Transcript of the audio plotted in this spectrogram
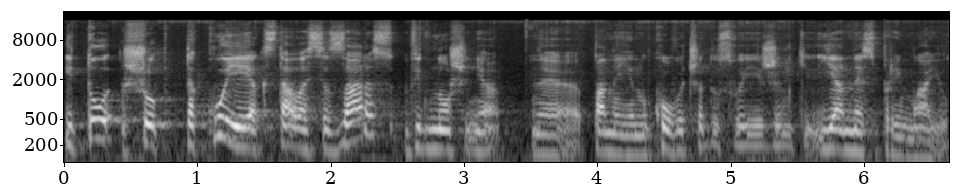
І то, щоб такое, як сталося зараз, відношення е, пана Януковича до своєї жінки, я не сприймаю.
